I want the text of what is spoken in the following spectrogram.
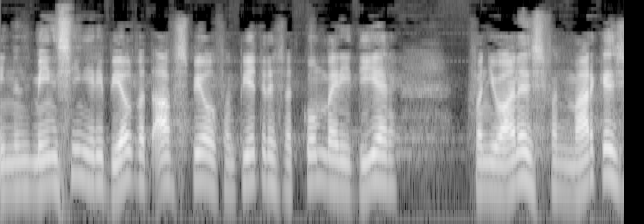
En mense sien hierdie beeld wat afspeel van Petrus wat kom by die deur van Johannes van Markus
